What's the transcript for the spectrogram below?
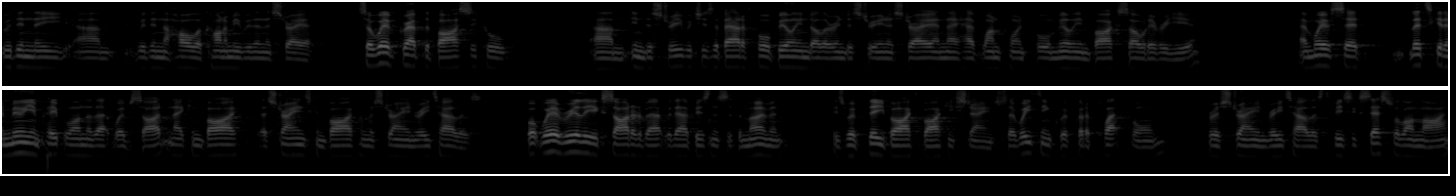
within the, um, within the whole economy within Australia. So we've grabbed the bicycle um, industry, which is about a $4 billion industry in Australia, and they have 1.4 million bikes sold every year. And we've said, let's get a million people onto that website and they can buy, Australians can buy from Australian retailers. What we're really excited about with our business at the moment is we've debiked Bike Exchange. So we think we've got a platform for Australian retailers to be successful online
